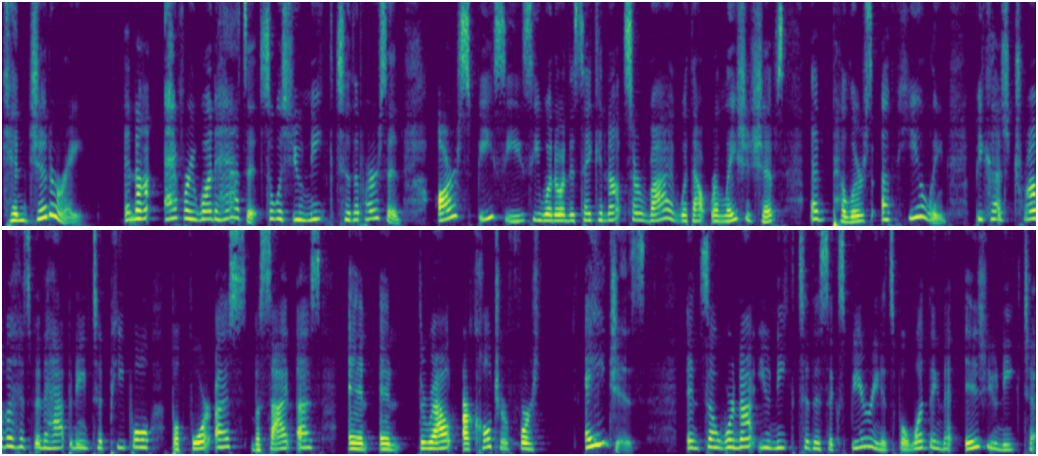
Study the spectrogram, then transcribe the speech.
can generate. And not everyone has it. So it's unique to the person. Our species, he went on to say, cannot survive without relationships and pillars of healing because trauma has been happening to people before us, beside us, and, and throughout our culture for ages. And so we're not unique to this experience, but one thing that is unique to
